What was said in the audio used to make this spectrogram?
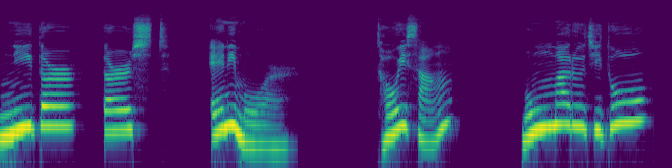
neither thirst anymore. 더 이상 목마르지도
